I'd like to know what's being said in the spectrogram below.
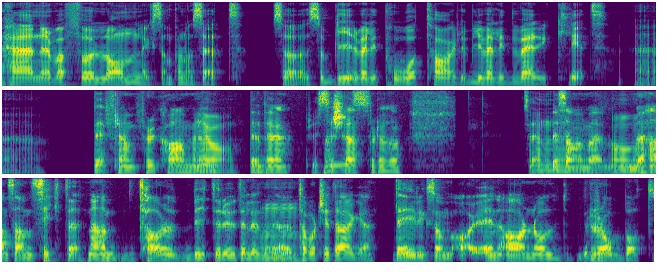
här när det var full on liksom på något sätt så, så blir det väldigt påtagligt, blir väldigt verkligt. Uh, det är framför kameran. Ja, det är det. Precis. Man köper det då. Sen, det är samma med, ja. med, hans ansikte. När han tar, byter ut eller mm. tar bort sitt öga. Det är liksom en Arnold-robot,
